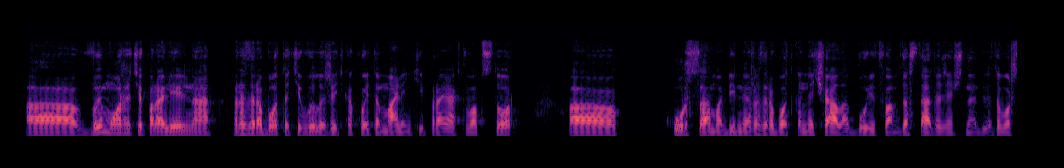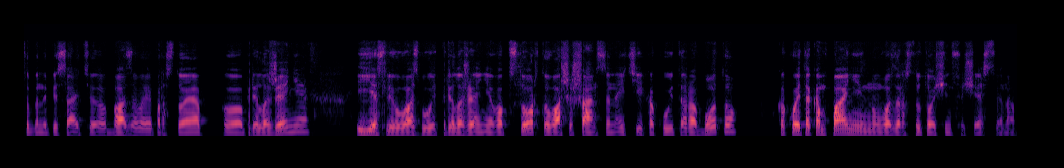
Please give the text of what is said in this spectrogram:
А, вы можете параллельно разработать и выложить какой-то маленький проект в App Store. А, курса «Мобильная разработка начала» будет вам достаточно для того, чтобы написать э, базовое простое э, приложение. И если у вас будет приложение в App Store, то ваши шансы найти какую-то работу в какой-то компании ну, возрастут очень существенно.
